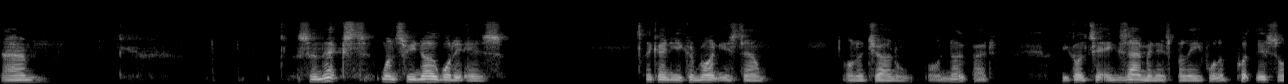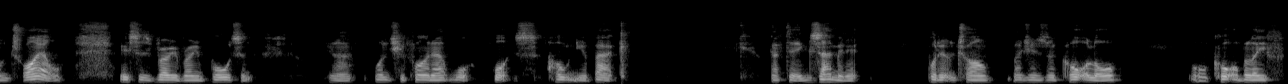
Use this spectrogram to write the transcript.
Um, so next, once we know what it is, again you can write this down on a journal or a notepad. You've got to examine this belief, want to put this on trial. This is very, very important. You know, once you find out what, what's holding you back, you have to examine it, put it on trial. Imagine it's a court of law or court of belief,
